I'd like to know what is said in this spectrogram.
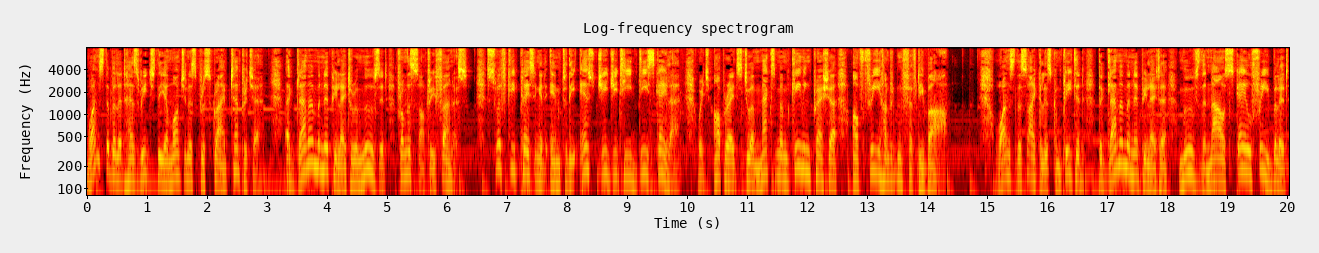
Once the billet has reached the homogeneous prescribed temperature, a Glama manipulator removes it from the Sotri furnace, swiftly placing it into the SGGT descaler, which operates to a maximum cleaning pressure of 350 bar. Once the cycle is completed, the Glama manipulator moves the now scale-free billet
